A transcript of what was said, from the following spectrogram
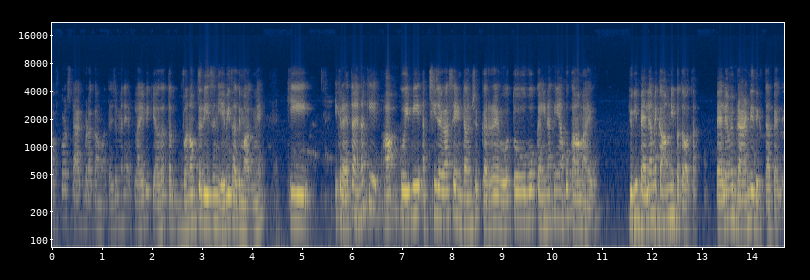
ऑफ़ कोर्स टैग बड़ा काम आता है। जब मैंने अप्लाई भी किया था, तब वन ऑफ़ द रीजन ये भी था दिमाग में कि एक रहता है ना कि आप कोई भी अच्छी जगह से इंटर्नशिप कर रहे हो तो वो कहीं ना कहीं आपको काम आएगा। क्योंकि पहले हमें काम नहीं पता होता। पहले हमें ब्रांड ही दिखता है पहले।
